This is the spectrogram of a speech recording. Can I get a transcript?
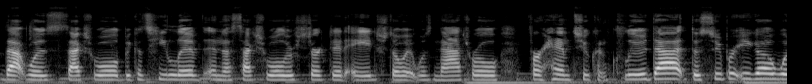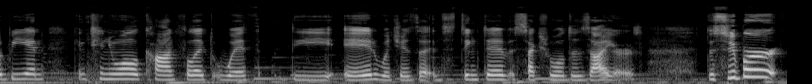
that was sexual because he lived in a sexual restricted age, so it was natural for him to conclude that the superego would be in continual conflict with the id, which is the instinctive sexual desires. The super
